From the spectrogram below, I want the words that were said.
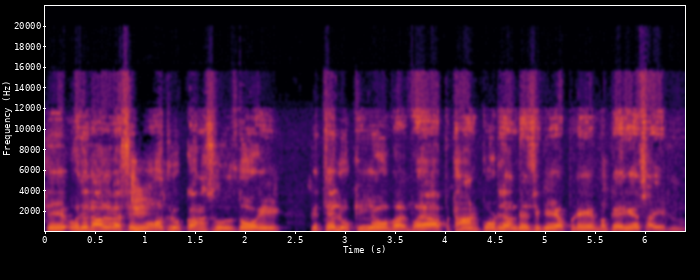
ਤੇ ਉਹਦੇ ਨਾਲ ਵੈਸੇ। ਬਹੁਤ ਲੋਕਾਂ ਨੂੰ ਸਹੂਲਤ ਹੋ ਗਈ। ਕਿੱਥੇ ਲੋਕੀ ਉਹ ਵਾਇਆ ਪਠਾਨਕੋਟ ਜਾਂਦੇ ਸੀਗੇ ਆਪਣੇ ਮਕੇਰੀਆਂ ਸਾਈਡ ਨੂੰ।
